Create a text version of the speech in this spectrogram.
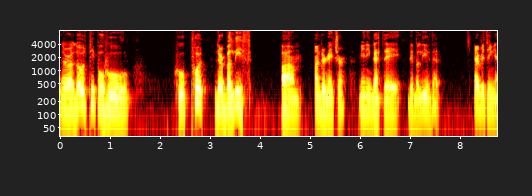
There are those people who who put their belief um, under nature, meaning that they they believe that everything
